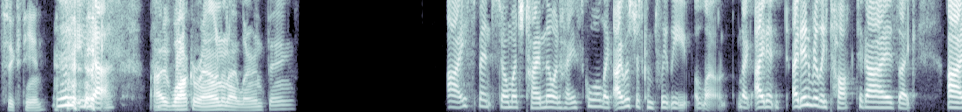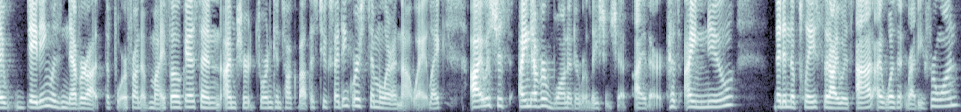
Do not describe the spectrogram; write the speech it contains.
16. yeah. I walk around and I learn things. I spent so much time though in high school. Like I was just completely alone. Like I didn't I didn't really talk to guys. Like I dating was never at the forefront of my focus and I'm sure Jordan can talk about this too cuz I think we're similar in that way. Like I was just I never wanted a relationship either cuz I knew that in the place that I was at I wasn't ready for one.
